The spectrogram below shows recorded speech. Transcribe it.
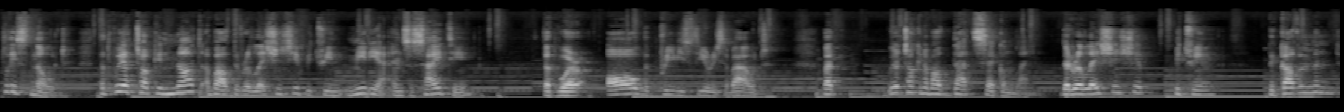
please note that we are talking not about the relationship between media and society, that were all the previous theories about, but we are talking about that second line the relationship between the government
